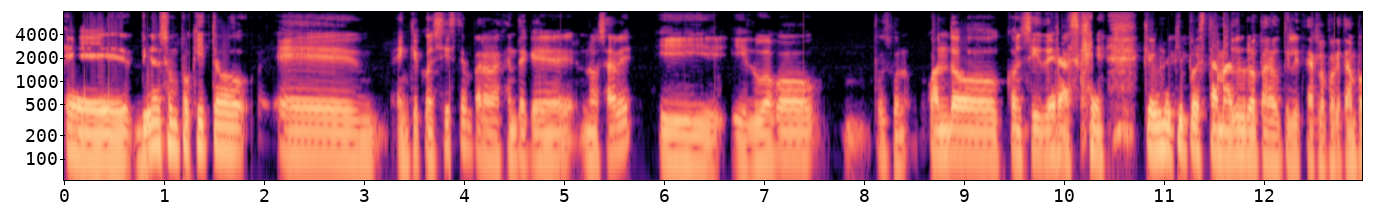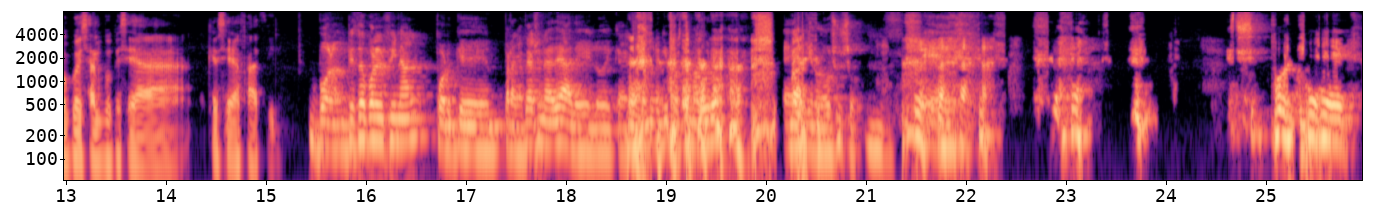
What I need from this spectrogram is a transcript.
eh, dinos un poquito en qué consisten para la gente que no sabe y, luego, pues bueno, ¿cuándo consideras que, un equipo está maduro para utilizarlo? Porque tampoco es algo que sea, que sea fácil. Bueno, empiezo por el final, porque para que te hagas una idea de lo de que un equipo está maduro, eh, yo no los uso. Eh, porque,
